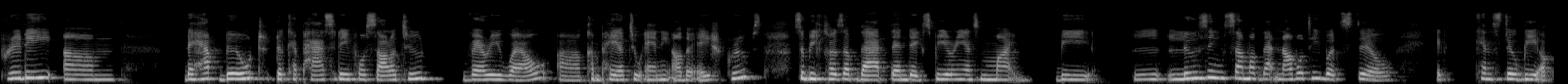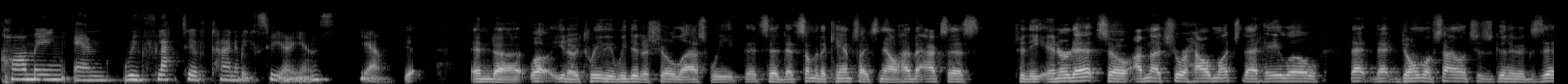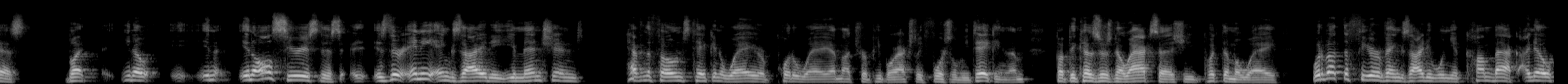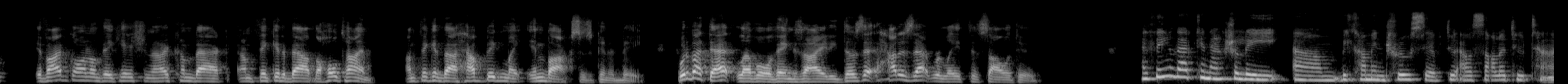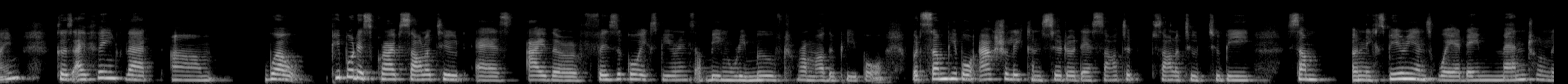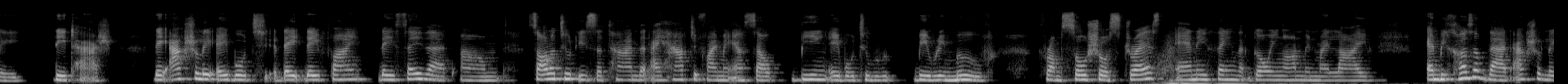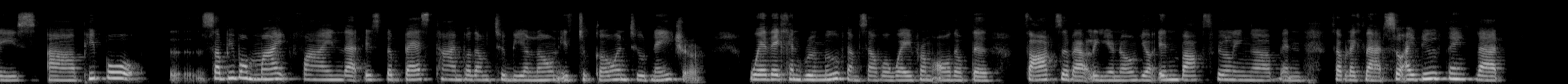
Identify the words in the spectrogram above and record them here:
pretty, um, they have built the capacity for solitude very well uh, compared to any other age groups. So because of that, then the experience might be losing some of that novelty, but still, it can still be a calming and reflective kind of experience. Yeah. Yeah. And uh, well, you know, Tweety, we did a show last week that said that some of the campsites now have access to the internet. So I'm not sure how much that halo, that that dome of silence is going to exist. But you know, in in all seriousness, is there any anxiety? You mentioned having the phones taken away or put away. I'm not sure people are actually forcibly taking them, but because there's no access, you put them away. What about the fear of anxiety when you come back? I know if I've gone on vacation and I come back, I'm thinking about the whole time, I'm thinking about how big my inbox is going to be. What about that level of anxiety? Does that, how does that relate to solitude? I think that can actually um, become intrusive to our solitude time because I think that, um, well, people describe solitude as either physical experience of being removed from other people but some people actually consider their solitude to be some an experience where they mentally detach. They actually able to they they find they say that um, solitude is a time that i have to find myself being able to re- be removed from social stress anything that going on in my life. And because of that actually uh, people some people might find that it's the best time for them to be alone is to go into nature where they can remove themselves away from all of the thoughts about you know your inbox filling up and stuff like that. So i do think that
